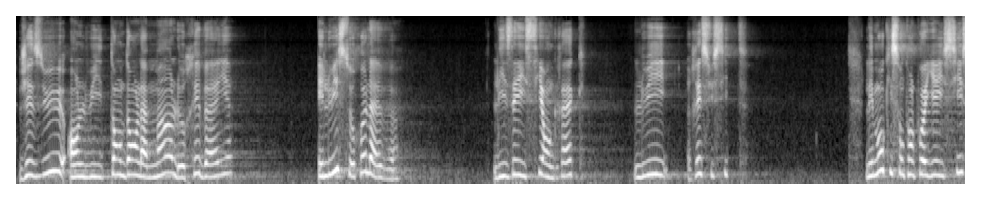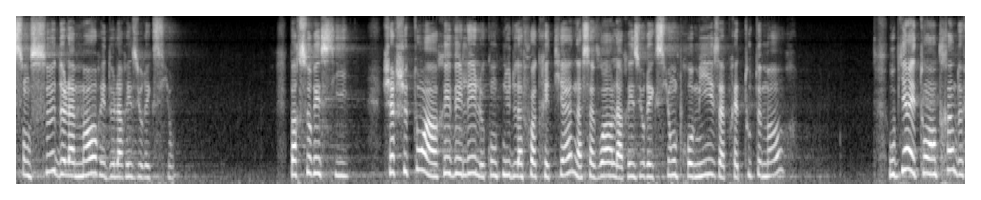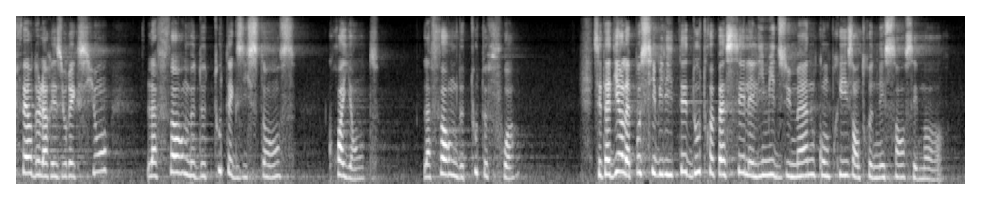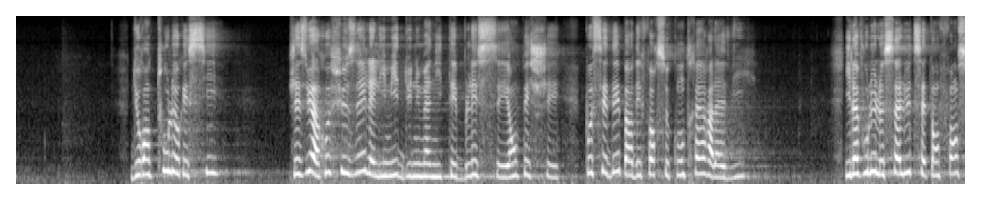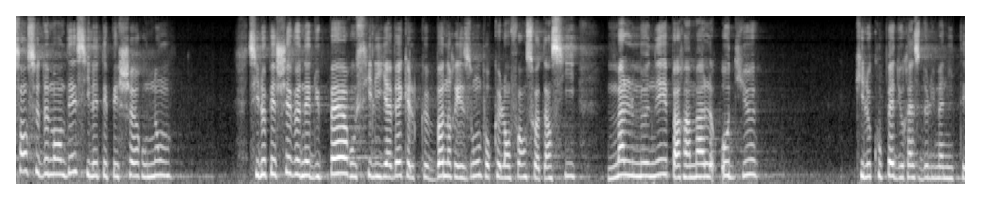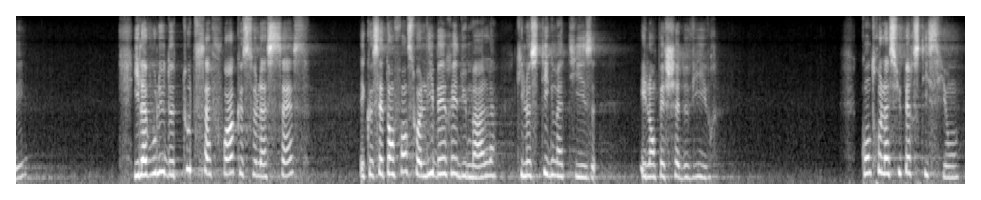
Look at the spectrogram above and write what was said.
Jésus, en lui tendant la main, le réveille et lui se relève. Lisez ici en grec, lui ressuscite. Les mots qui sont employés ici sont ceux de la mort et de la résurrection. Par ce récit, cherche-t-on à révéler le contenu de la foi chrétienne, à savoir la résurrection promise après toute mort? Ou bien est-on en train de faire de la résurrection la forme de toute existence croyante, la forme de toute foi? C'est-à-dire la possibilité d'outrepasser les limites humaines comprises entre naissance et mort. Durant tout le récit, Jésus a refusé les limites d'une humanité blessée, empêchée, possédée par des forces contraires à la vie. Il a voulu le salut de cet enfant sans se demander s'il était pécheur ou non, si le péché venait du Père ou s'il y avait quelques bonnes raisons pour que l'enfant soit ainsi malmené par un mal odieux qui le coupait du reste de l'humanité. Il a voulu de toute sa foi que cela cesse et que cet enfant soit libéré du mal qui le stigmatise et l'empêchait de vivre. Contre la superstition,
